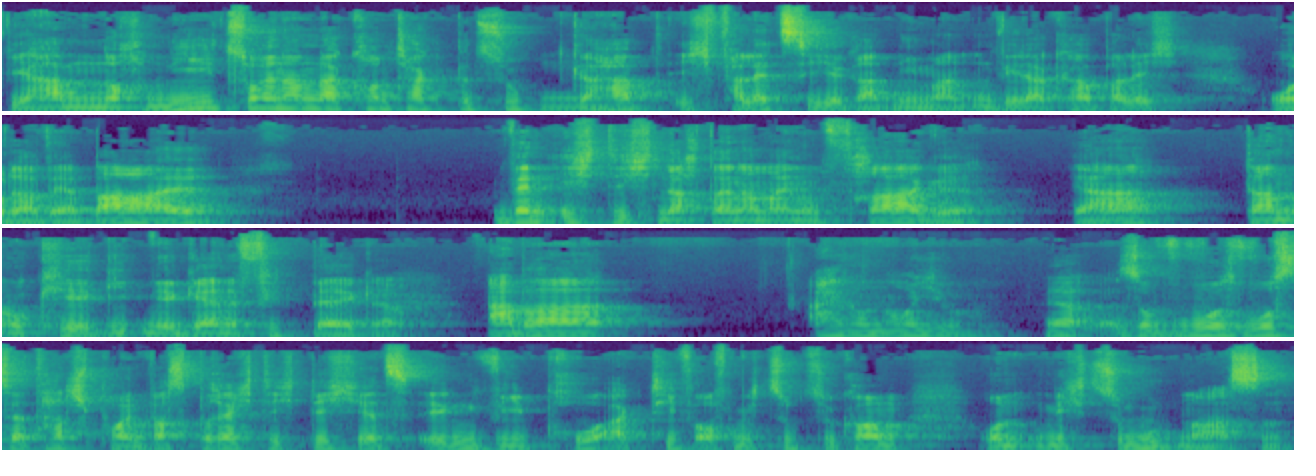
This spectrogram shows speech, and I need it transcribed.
Wir haben noch nie zueinander Kontaktbezug gehabt. Ich verletze hier gerade niemanden, weder körperlich oder verbal. Wenn ich dich nach deiner Meinung frage, ja, dann okay, gib mir gerne Feedback. Ja. Aber I don't know you. Ja. Also wo, wo ist der Touchpoint? Was berechtigt dich jetzt irgendwie proaktiv auf mich zuzukommen und mich zu mutmaßen?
